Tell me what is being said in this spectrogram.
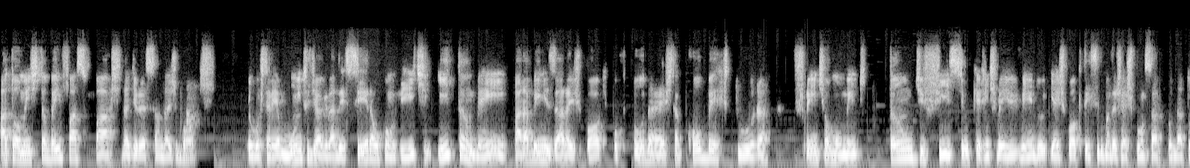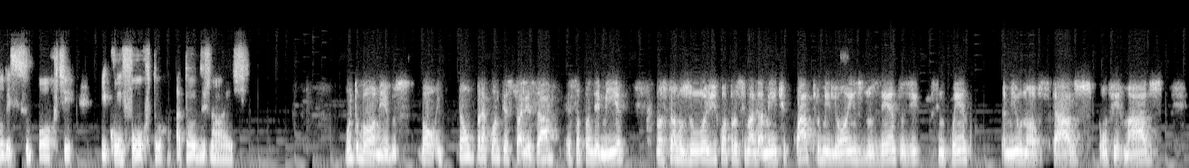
Atualmente também faço parte da direção da SBOT. Eu gostaria muito de agradecer ao convite e também parabenizar a SBOC por toda esta cobertura frente ao momento tão difícil que a gente vem vivendo e a SBOC tem sido uma das responsáveis por dar todo esse suporte e conforto a todos nós. Muito bom, amigos. Bom, então, para contextualizar essa pandemia, nós estamos hoje com aproximadamente 4 milhões 250 mil novos casos confirmados,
